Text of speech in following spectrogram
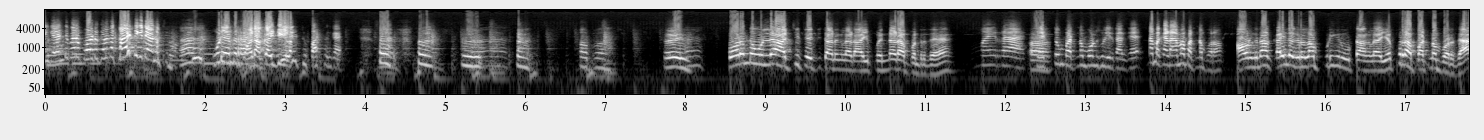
நீங்க ரெண்டு பேரும் போட்டுக்கிறத கழட்டிக்கிட்டு அனுப்பிச்சிருவோம் மூடி வந்துடுறா. வாடா, கழட்டிக்கலாம். திருட்டு பசங்க. பிறந்த உள்ள அச்சு தேத்திட்டானுங்களாடா இப்ப என்னடா பண்றது? கெட்டும் பட்டணம் போன்னு சொல்லிருக்காங்க நம்ம கடாம பட்டணம் போறோம். அவனுக்கு தான் கையில இருக்கிறதெல்லாம் புடிங்கின்னு விட்டாங்களே எப்படா பட்டணம் போறதா?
